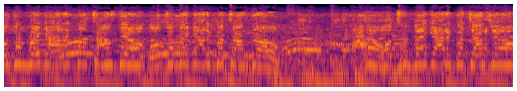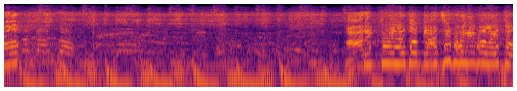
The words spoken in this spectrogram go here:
অর্জুন ভাইকে আরেকবার চান্স দেওয়া হোক অর্জুন ভাইকে আরেকবার চান্স দেওয়া হোক। অর্জুন ভাইকে আরেকবার চান্স দেওয়া হোক। আরেকটু হলে তো গাছে ভাগে ফেলাইতো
